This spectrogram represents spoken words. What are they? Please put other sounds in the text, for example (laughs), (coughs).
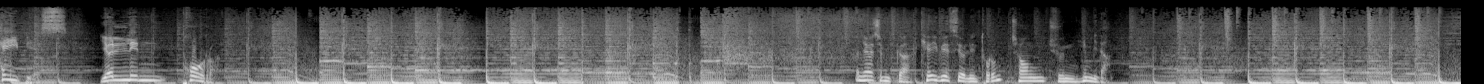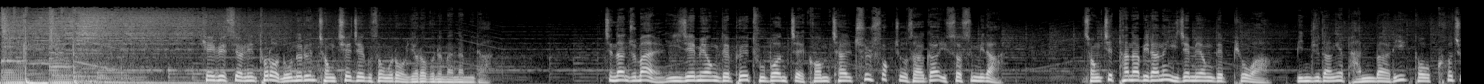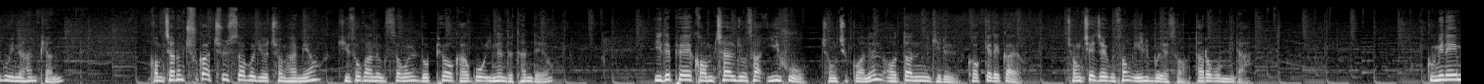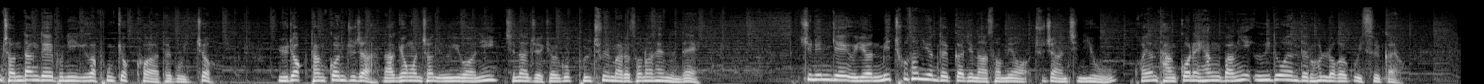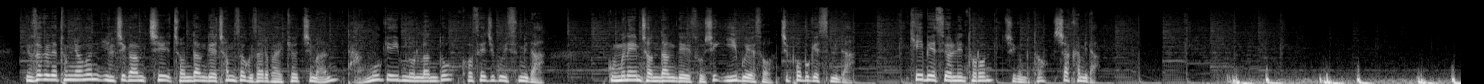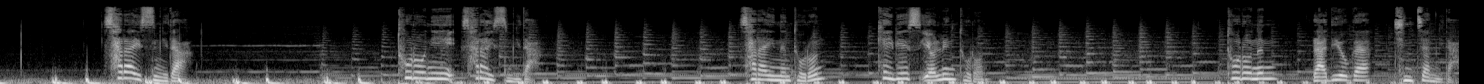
KBS 열린 토론 안녕하십니까. KBS 열린 토론 정준희입니다. KBS 열린 토론 오늘은 정치의 재구성으로 여러분을 만납니다. 지난 주말 이재명 대표의 두 번째 검찰 출석 조사가 있었습니다. 정치 탄압이라는 이재명 대표와 민주당의 반발이 더욱 커지고 있는 한편 검찰은 추가 출석을 요청하며 기소 가능성을 높여가고 있는 듯한데요. 이 대표의 검찰 조사 이후 정치권은 어떤 길을 걷게 될까요? 정치의 재구성 일부에서 다뤄봅니다. 국민의힘 전당대회 분위기가 본격화되고 있죠. 유력 당권 주자 나경원 전 의원이 지난주에 결국 불출마를 선언했는데 신인계 의원 및 초선 의원들까지 나서며 주저앉힌 이후 과연 당권의 향방이 의도한 대로 흘러가고 있을까요? 윤석열 대통령은 일찌감치 전당대회 참석 의사를 밝혔지만 당무 개입 논란도 거세지고 있습니다. 국민의힘 전당대회 소식 2부에서 짚어보겠습니다. KBS 열린 토론 지금부터 시작합니다. 살아 있습니다. 토론이 살아 있습니다. 살아있는 토론, KBS 열린 토론. 토론은 라디오가 진짜입니다.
